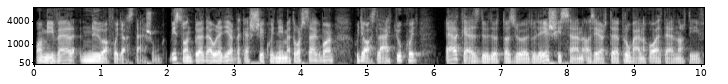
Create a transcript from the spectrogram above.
amivel nő a fogyasztásunk. Viszont például egy érdekesség, hogy Németországban ugye azt látjuk, hogy elkezdődött a zöldülés, hiszen azért próbálnak alternatív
